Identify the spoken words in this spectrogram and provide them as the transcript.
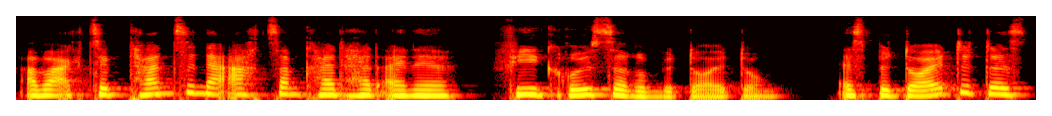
Aber Akzeptanz in der Achtsamkeit hat eine viel größere Bedeutung. Es bedeutet, dass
